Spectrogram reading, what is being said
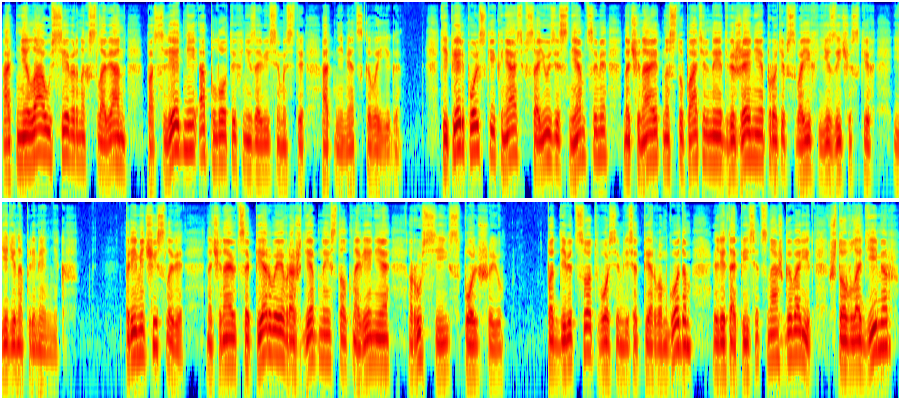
отняла у северных славян последний оплот их независимости от немецкого ига. Теперь польский князь в союзе с немцами начинает наступательные движения против своих языческих единоплеменников. При Мечиславе начинаются первые враждебные столкновения Руси с Польшей. Под 981 годом летописец наш говорит, что Владимир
